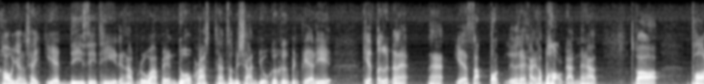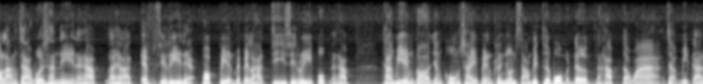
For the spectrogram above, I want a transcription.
เขายังใช้เกียร์ DCT นะครับ หรือว่าเป็น Dual Clutch Transmission อยู่ ก็คือเป็นเกียร์ที่เกียร์ตื้นนั่นแหละนะฮะ เกียร์สับตดหรือใครๆเขาบอกกันนะครับ ก็พอหลังจากเวอร์ชันนี้นะครับรหัส F Series เนี่ย พอเปลี่ยนไปเป็นรหัส G Series ปุ๊บนะครับ ทาง BM ก็ยังคงใช้เป็นเครื่องยนต์ 3 ลิตรเทอร์โบเหมือนเดิมนะครับ แต่ว่าจะมีการ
